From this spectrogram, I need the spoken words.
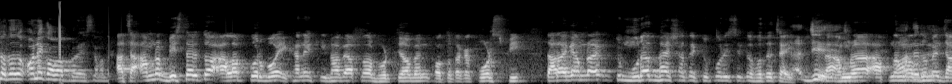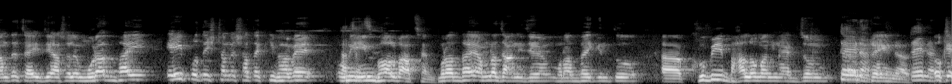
তাদের অনেক অভাব রয়েছে আমাদের। আচ্ছা আমরা বিস্তারিত আলাপ করব এখানে কীভাবে আপনারা ভর্তি হবেন কত টাকা কোর্স ফি তার আগে আমরা একটু মুরাদ ভাইয়ের সাথে একটু পরিচিত হতে চাই। আমরা আপনার মাধ্যমে জানতে চাই যে আসলে মুরাদ ভাই এই প্রতিষ্ঠানের সাথে কীভাবে উনি আচ্ছা, আচ্ছা। ইনভলভ আছেন। মুরাদ ভাই আমরা জানি যে মুরাদ ভাই কিন্তু আহ, খুবই ভালো মানের একজন ট্রেনার ওকে।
